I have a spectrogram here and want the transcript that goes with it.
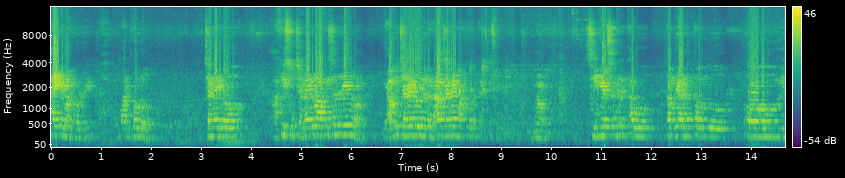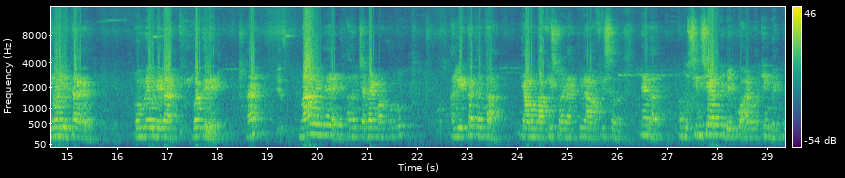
ಆಯ್ಕೆ ಮಾಡಿಕೊಡ್ರಿ ಮಾಡಿಕೊಂಡು ಚೆನ್ನಾಗಿರೋ ಆಫೀಸು ಚೆನ್ನಾಗಿರೋ ಆಫೀಸ್ ಅಂದ್ರೆ ಏನು? ಯಾವುದು ಚೆನ್ನಾಗಿರೋದಿಲ್ಲ ನಾವು ಚೆನ್ನಾಗಿ ಮಾಡ್ಕೊಬೇಕಷ್ಟೇ ಸೀನಿಯರ್ಸ್ ಅಂದ್ರೆ ತಾವು ತಮ್ಮದೇ ಆದಂಥ ಒಂದು ಇದ್ರೊಳಗೆ ಇರ್ತಾರೆ ಅವ್ರಿಗೆಲ್ಲ ಗೊತ್ತಿದೆ. ಹಾಂ? ನಾವೇನಿದೆ ಅದನ್ನು ಚೆನ್ನಾಗಿ ಮಾಡಿಕೊಂಡು ಅಲ್ಲಿ ಇರ್ತಕ್ಕಂಥ ಯಾವೊಂದು ಆಫೀಸ್ ಜಾಯ್ನ್ ಆಗ್ತೀವಿ ಆ ಆಫೀಸ್ನಾಗ ಒಂದು ಸಿನ್ಸಿಯಾರಿಟಿ ಬೇಕು ಹಾರ್ಡ್ ವರ್ಕಿಂಗ್ ಬೇಕು.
